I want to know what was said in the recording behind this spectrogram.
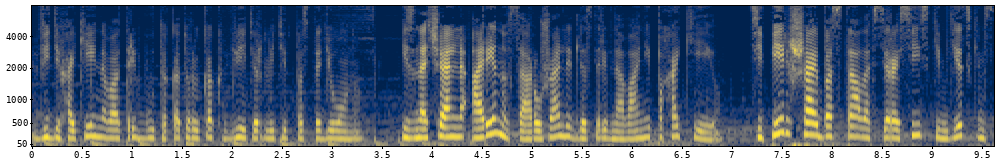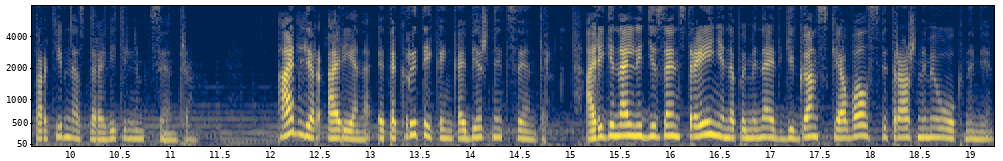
в виде хоккейного атрибута, который как ветер летит по стадиону. Изначально арену сооружали для соревнований по хоккею. Теперь «Шайба» стала всероссийским детским спортивно-оздоровительным центром. Адлер-арена – это крытый конькобежный центр. Оригинальный дизайн строения напоминает гигантский овал с витражными окнами.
